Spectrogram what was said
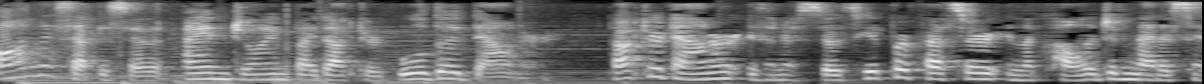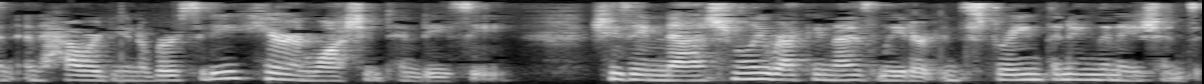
On this episode, I am joined by Dr. Goulda Downer. Dr. Downer is an associate professor in the College of Medicine at Howard University here in Washington, D.C. She's a nationally recognized leader in strengthening the nation's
